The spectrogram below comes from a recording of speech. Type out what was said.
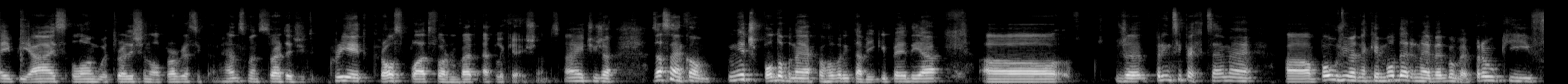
APIs along with traditional progressive enhancement strategy to create cross-platform web applications. Hej, čiže zase ako niečo podobné, ako hovorí tá Wikipedia, uh, že v princípe chceme uh, používať nejaké moderné webové prvky v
